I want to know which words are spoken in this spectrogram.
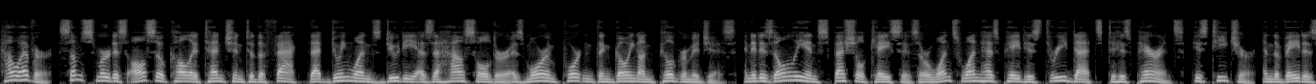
However, some Smritis also call attention to the fact that doing one's duty as a householder is more important than going on pilgrimages, and it is only in special cases or once one has paid his three debts to his parents, his teacher, and the Vedas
